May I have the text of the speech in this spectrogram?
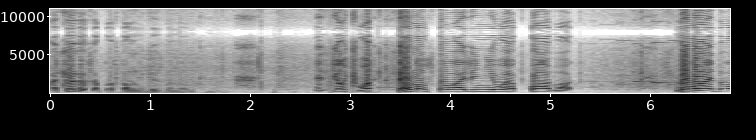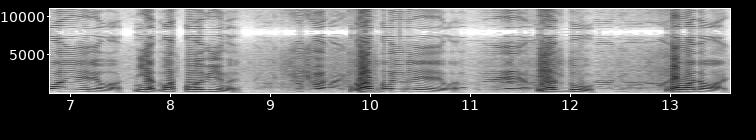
А чё Леша пластом не пизданул? Я сделал четко. Да ну вставай, ленивая падла. Давай два эрила. Нет, два с половиной. Что-что? Два с половиной эрила. Я жду. Давай, давай.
